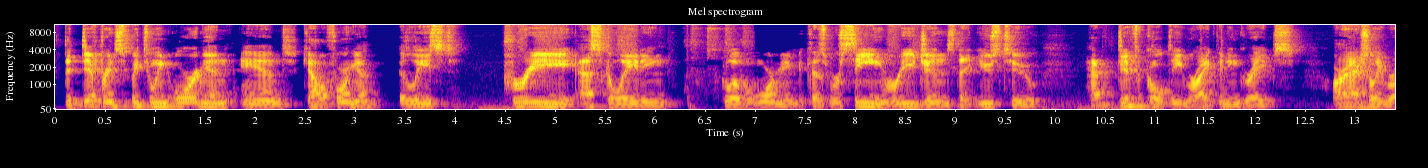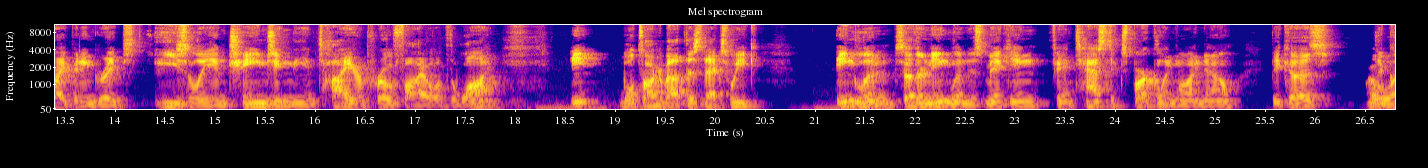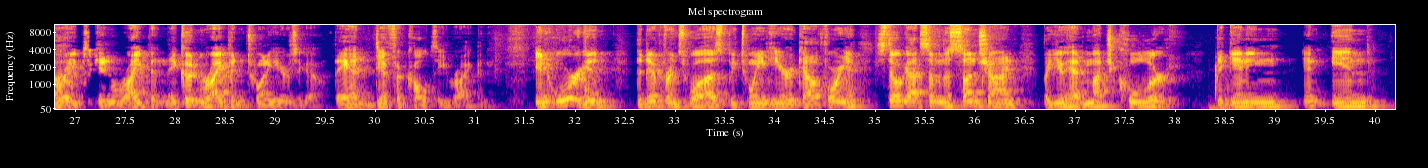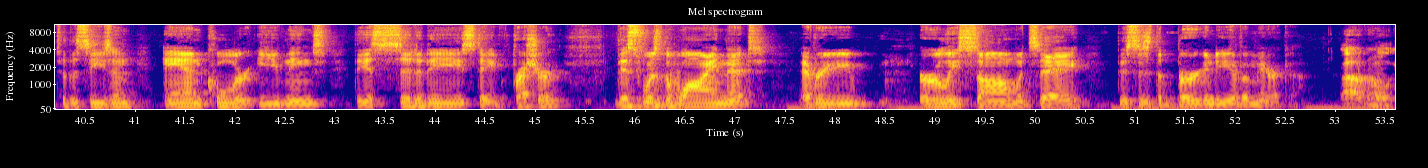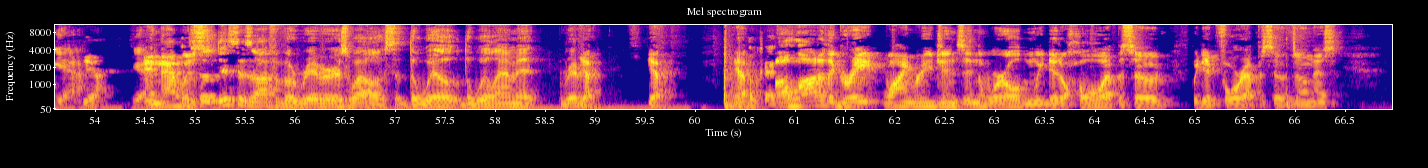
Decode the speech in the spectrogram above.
The difference between Oregon and California, at least pre escalating global warming, because we're seeing regions that used to have difficulty ripening grapes are actually ripening grapes easily and changing the entire profile of the wine. We'll talk about this next week. England, Southern England, is making fantastic sparkling wine now because Oh, the wow. grapes can ripen. They couldn't ripen 20 years ago. They had difficulty ripening. In Oregon, the difference was between here and California, still got some of the sunshine, but you had much cooler beginning and end to the season and cooler evenings. The acidity stayed fresher. This was the wine that every early somm would say, this is the Burgundy of America. Oh, cool. Yeah. Yeah. Yeah. And that was so this is off of a river as well. So the Will the Willamette River. Yep. Yep. Yep. Okay. A lot of the great wine regions in the world, and we did a whole episode, we did four episodes on this.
